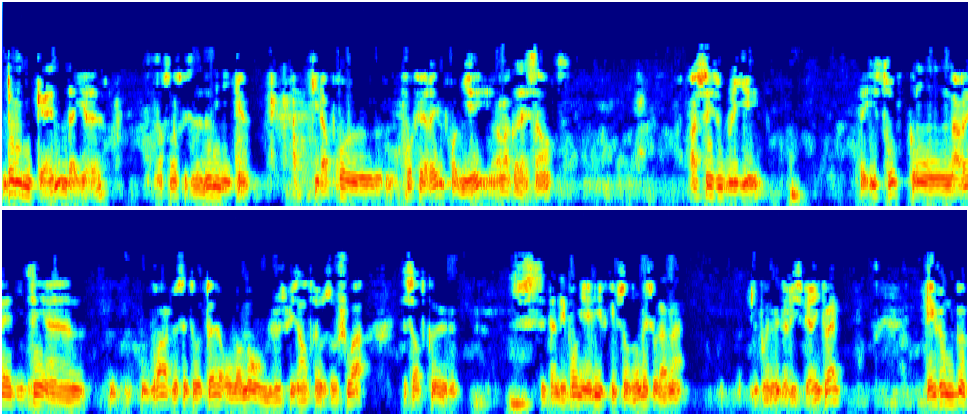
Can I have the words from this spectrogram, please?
dominicaine d'ailleurs, dans le sens que c'est un dominicain qui l'a proféré le premier, à ma connaissance, assez oublié. Et il se trouve qu'on a réédité un ouvrage de cet auteur au moment où je suis entré au Sochois, de sorte que c'est un des premiers livres qui me sont tombés sous la main du point de vue de la vie spirituelle, et je ne peux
